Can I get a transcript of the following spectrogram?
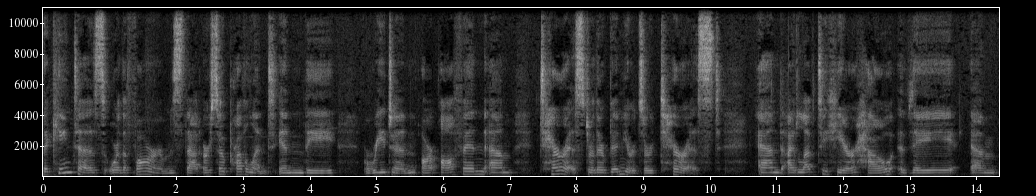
the quintas or the farms that are so prevalent in the region are often um, terraced or their vineyards are terraced. And I'd love to hear how they, um,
